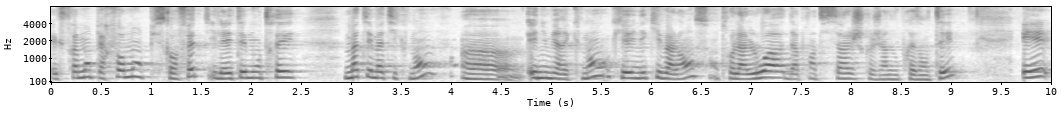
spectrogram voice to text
extrêmement performant, puisqu'en fait, il a été montré mathématiquement euh, et numériquement qu'il y a une équivalence entre la loi d'apprentissage que je viens de vous présenter et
